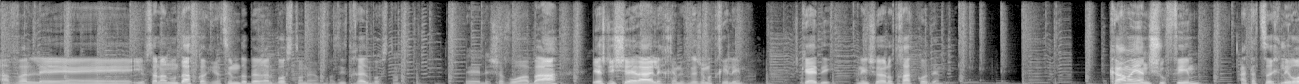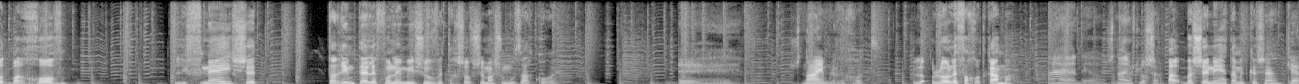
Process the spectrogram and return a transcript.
אבל אה, היא עושה לנו דווקא, כי רצינו לדבר על בוסטון היום, אז נדחה את בוסטון אה, לשבוע הבא. יש לי שאלה אליכם, לפני שמתחילים. שקדי, אני שואל אותך קודם. כמה ינשופים אתה צריך לראות ברחוב לפני שתרים טלפון למישהו ותחשוב שמשהו מוזר קורה? אה, שניים לפחות. לא, לא לפחות, כמה? אה, אני- שניים, שלושה. אה, בשני אתה מתקשר? כן.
